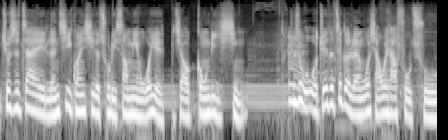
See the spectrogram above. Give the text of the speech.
就是在人际关系的处理上面，我也比较功利性。就是我我觉得这个人，我想为他付出。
